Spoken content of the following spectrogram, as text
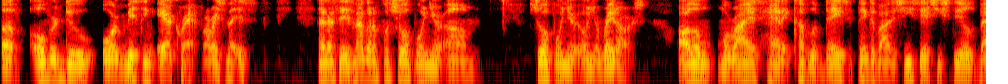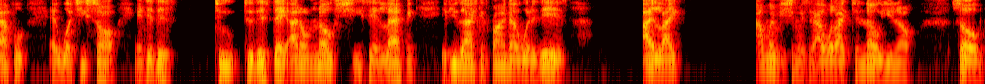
of overdue or missing aircraft, all right? It's, not, it's like I said, it's not going to show up on your um show up on your on your radars. Although Mariah had a couple of days to think about it, she said she still's baffled at what she saw. And to this to to this day, I don't know. She said, laughing. If you guys can find out what it is, I like. I maybe she might say, I would like to know. You know, so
